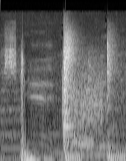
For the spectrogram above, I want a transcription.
Yeah.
